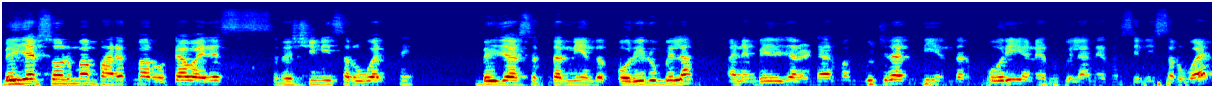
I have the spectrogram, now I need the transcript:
બે હજાર સોળમાં ભારતમાં રોટા વાયરસ રસીની શરૂઆત થઈ. બે હજાર સત્તરની અંદર ઓરી રૂબેલા અને બે હજાર અઢારમાં ગુજરાતની અંદર ઓરી અને રૂબેલાની રસીની શરૂઆત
